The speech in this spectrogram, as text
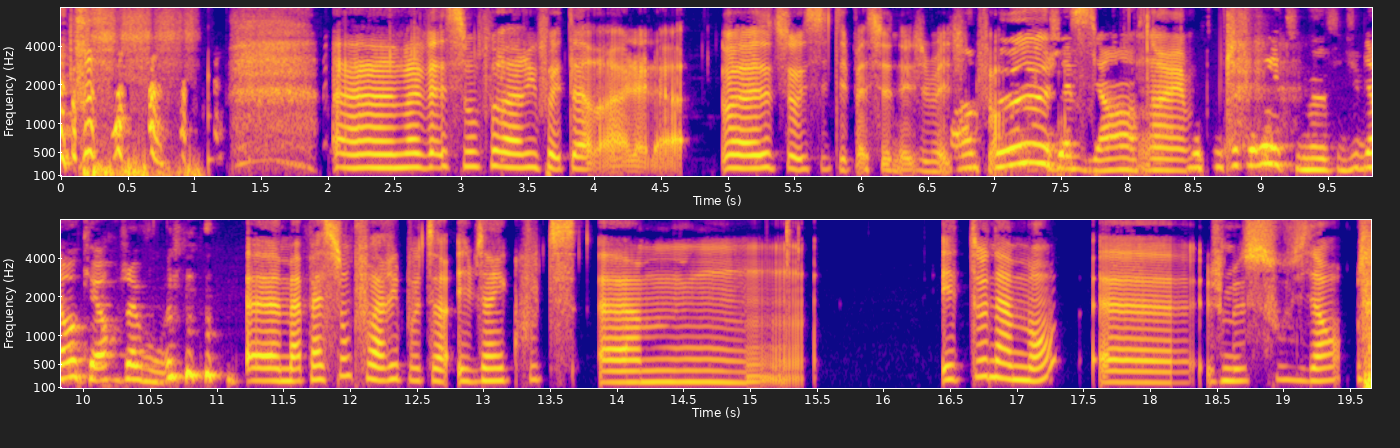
euh, Ma passion pour Harry Potter, oh là là. Toi aussi, t'es passionné, j'imagine. Un peu, j'aime bien. Ouais. Mon préféré qui me fait du bien au cœur, j'avoue. Euh, ma passion pour Harry Potter, eh bien, écoute, euh, étonnamment, je me souviens,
